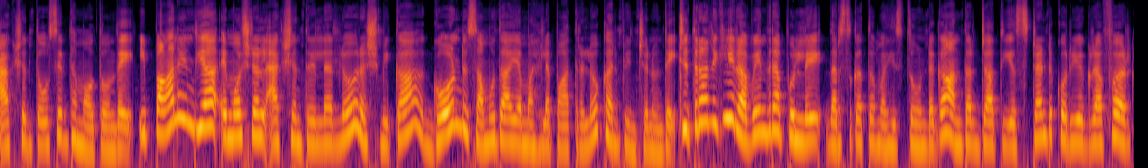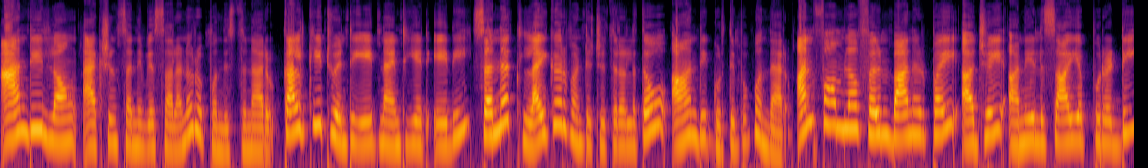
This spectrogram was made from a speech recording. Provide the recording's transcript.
యాక్షన్తో సిద్ధమవుతోంది. ఈ పాన్ ఇండియా ఎమోషనల్ యాక్షన్ థ్రిల్లర్లో రష్మిక గోండ్ సముదాయ మహిళ పాత్రలో కనిపించనుంది. చిత్రానికి రవీంద్ర పుల్లే దర్శకత్వం వహిస్తూ ఉండగా అంతర్జాతీయ stunt choreographer Andy Long action సన్నివేశాలను రూపొందిస్తున్నారు. కల్కి twenty eight ninety eight AD సన్నక్ లైగర్ వంటి చిత్రాలతో ఆండీ గుర్తింపు పొందారు. అన్ఫామ్లా ఫిల్మ్ బ్యానర్ పై అజయ్ అనిల్ సాయప్పు రెడ్డి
